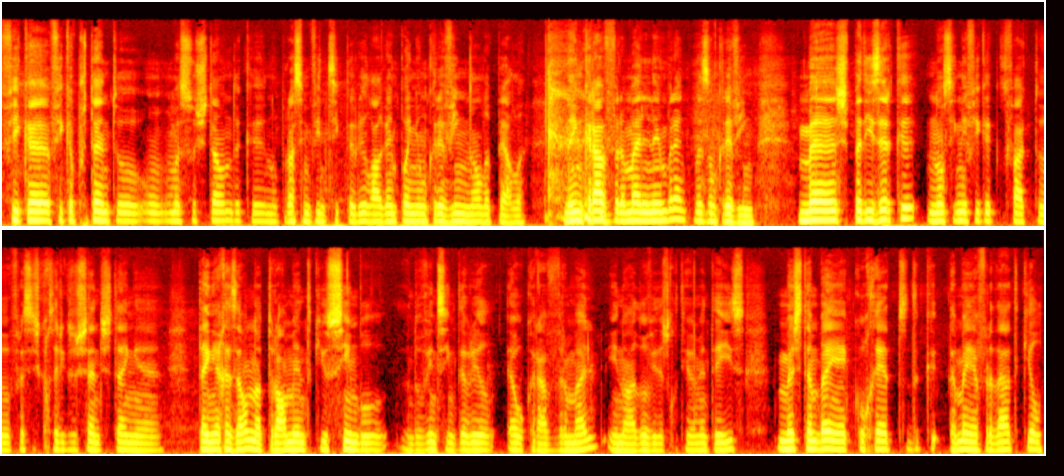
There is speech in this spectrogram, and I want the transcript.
Fica, fica portanto, um- uma sugestão de que no próximo 25 de Abril alguém ponha um cravinho na lapela. Nem cravo vermelho nem branco, mas um cravinho. Mas para dizer que não significa que de facto Francisco Rodrigues dos Santos tenha, tenha razão. Naturalmente que o símbolo do 25 de Abril é o cravo vermelho e não há dúvidas relativamente a isso, mas também é correto, de que, também é verdade que ele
